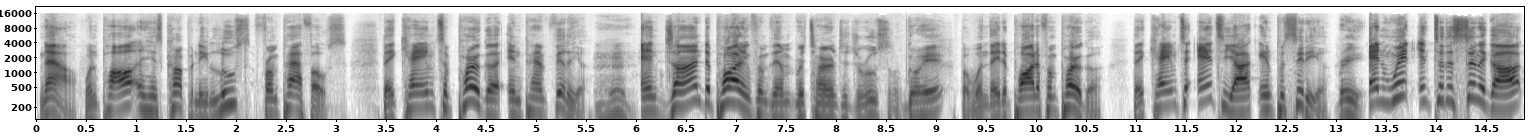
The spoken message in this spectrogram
Now, when Paul and his company loosed from Paphos, they came to Perga in Pamphylia. Mm-hmm. And John, departing from them, returned to Jerusalem. Go ahead. But when they departed from Perga, they came to Antioch in Pisidia Read. and went into the synagogue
